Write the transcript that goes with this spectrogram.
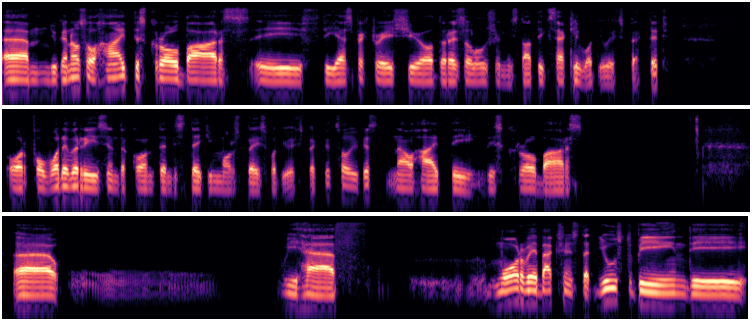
Um, you can also hide the scroll bars if the aspect ratio or the resolution is not exactly what you expected or for whatever reason the content is taking more space what you expected. So you can now hide the the scroll bars uh, we have more web actions that used to be in the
